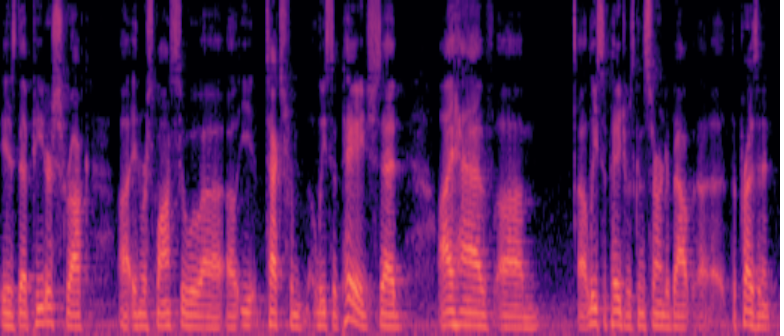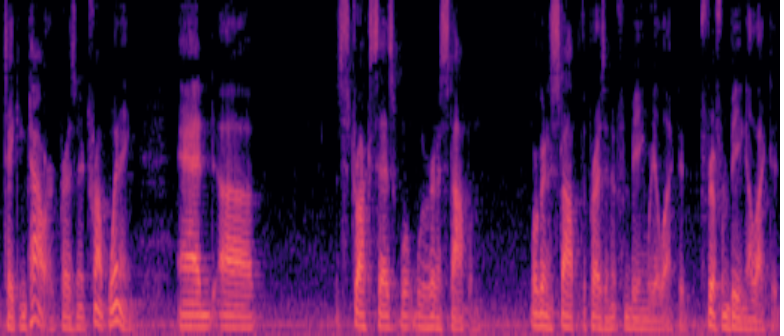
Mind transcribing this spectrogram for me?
is that Peter Strzok, uh, in response to a, a, text from Lisa Page, said, I have, um, uh, Lisa Page was concerned about uh, the president taking power, President Trump winning. And uh, Strzok says, well, we're going to stop him. We're going to stop the president from being reelected, from being elected.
